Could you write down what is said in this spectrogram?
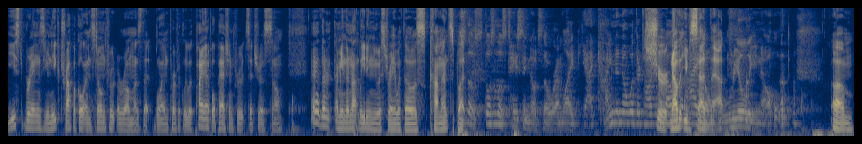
Yeast brings unique tropical and stone fruit aromas that blend perfectly with pineapple, passion fruit, citrus. So, eh, they're I mean they're not leading you astray with those comments, but those those are those tasting notes though, where I'm like, yeah, I kind of know what they're talking Sure, about. Sure, now that you've I said don't that. really know. Um,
